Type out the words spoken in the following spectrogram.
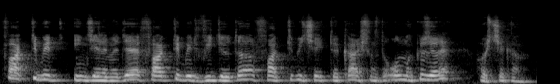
Farklı bir incelemede, farklı bir videoda, farklı bir içerikte karşınızda olmak üzere. Hoşçakalın.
